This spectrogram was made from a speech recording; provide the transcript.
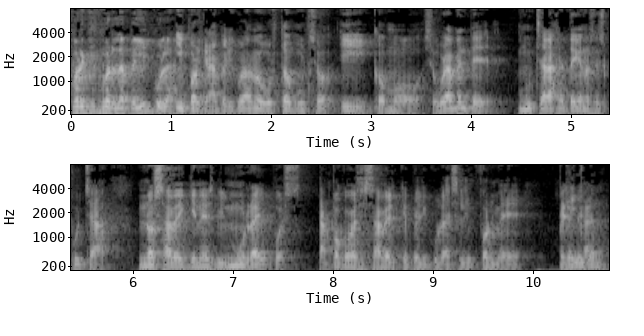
Porque por la película. Y porque la película me gustó mucho y como seguramente mucha de la gente que nos escucha no sabe quién es Bill Murray, pues tampoco vas a saber qué película es el informe pelicano. Pelícano.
